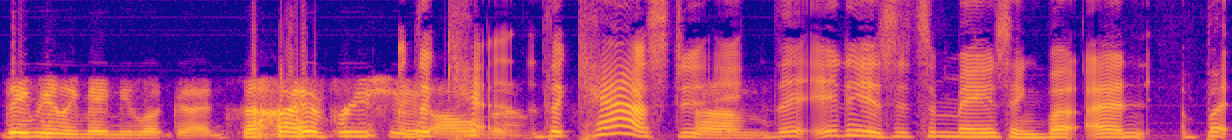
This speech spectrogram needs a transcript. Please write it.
they really made me look good. So I appreciate the all ca- of them. the cast it, Um, it, is it's amazing but and but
